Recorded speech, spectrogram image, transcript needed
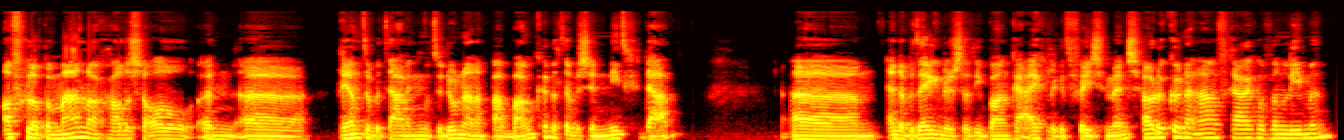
Afgelopen maandag hadden ze al een rentebetaling moeten doen aan een paar banken. Dat hebben ze niet gedaan. Um, en dat betekent dus dat die banken eigenlijk het faillissement zouden kunnen aanvragen van Lehman.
